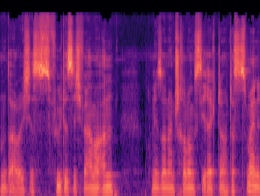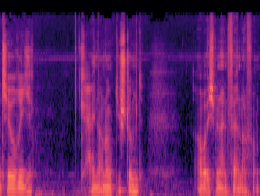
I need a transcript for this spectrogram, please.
und dadurch ist, fühlt es sich wärmer an und die Sonneneinstrahlung ist direkter. Das ist meine Theorie. Keine Ahnung, ob die stimmt, aber ich bin ein Fan davon.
